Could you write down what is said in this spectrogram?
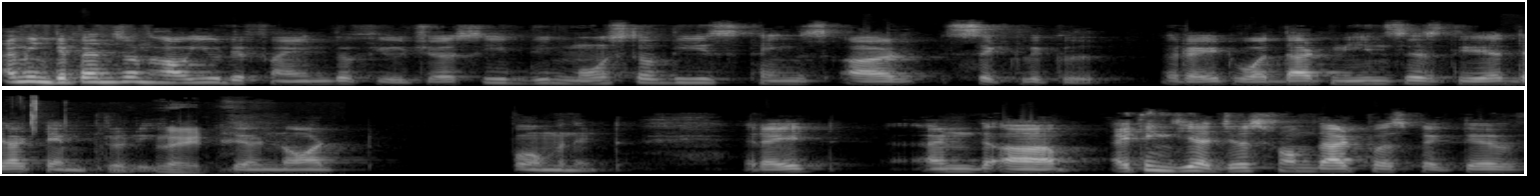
I mean, depends on how you define the future. See, the most of these things are cyclical, right? What that means is they're they're temporary. Right. They're not permanent, right? And uh, I think yeah, just from that perspective,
